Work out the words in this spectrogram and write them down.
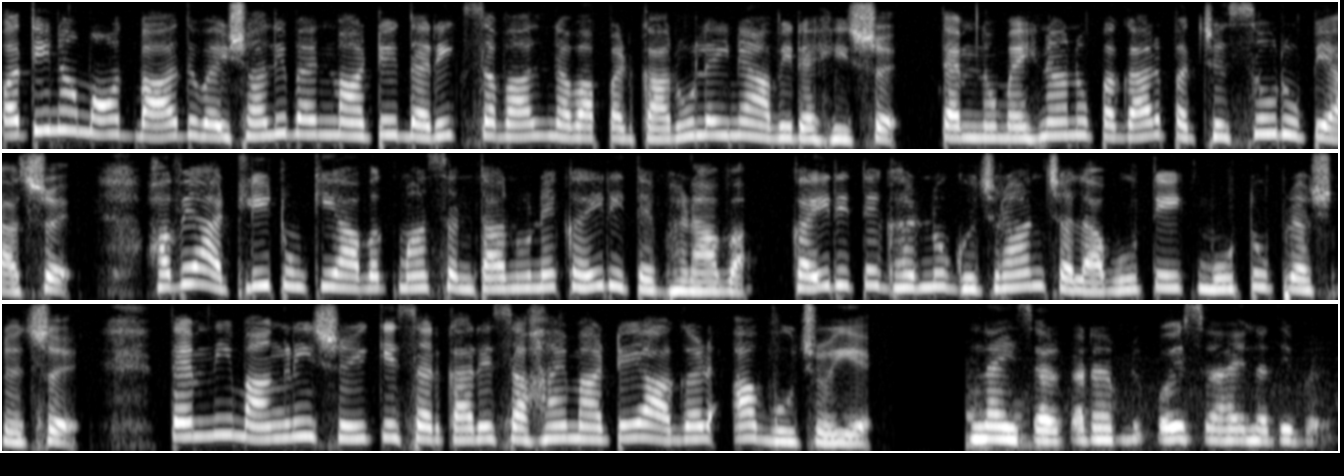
પતિના મોત બાદ વૈશાલીબેન માટે દરેક સવાલ નવા પડકારો લઈને આવી રહી છે. તેમનો મહિનાનો પગાર પચીસો રૂપિયા છે. હવે આટલી ટૂંકી આવકમાં સંતાનોને કઈ રીતે ભણાવવા? કઈ રીતે ઘરનું ગુજરાન ચલાવવું? તે એક મોટો પ્રશ્ન છે. તેમની માંગણી છે કે સરકારે સહાય માટે આગળ આવવું જોઈએ. નહીં, સરકારે આપણે કોઈ સહાય નથી ભાઈ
